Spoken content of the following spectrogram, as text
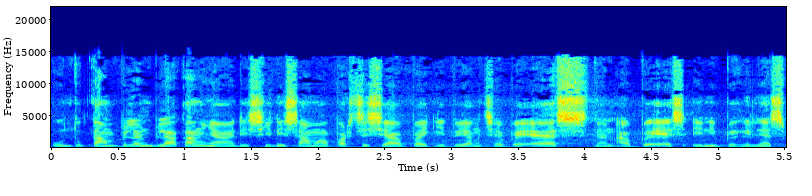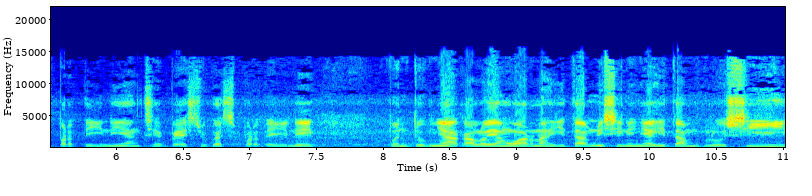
Untuk tampilan belakangnya di sini sama persis ya, baik itu yang CBS dan ABS ini bagelnya seperti ini, yang CBS juga seperti ini. Bentuknya kalau yang warna hitam di sininya hitam glossy,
